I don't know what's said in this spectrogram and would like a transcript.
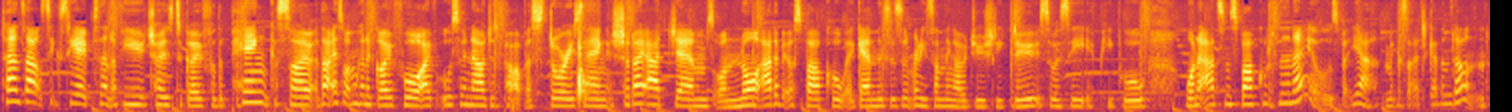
turns out 68% of you chose to go for the pink. So that is what I'm gonna go for. I've also now just put up a story saying, should I add gems or not? Add a bit of sparkle. Again, this isn't really something I would usually do. So we'll see if people want to add some sparkle to the nails. But yeah, I'm excited to get them done.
